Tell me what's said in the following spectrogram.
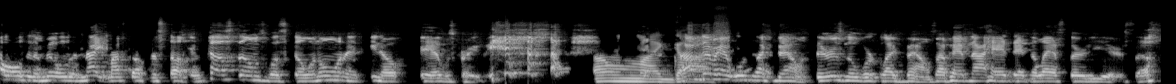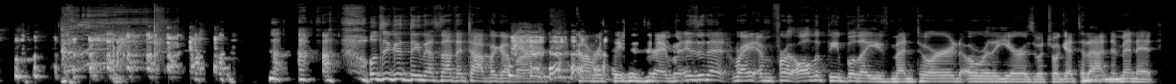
calls in the middle of the night. My stuff was stuck in customs. What's going on? And you know, yeah, it was crazy. Oh my god. I've never had work life balance. There is no work life balance. I've have not had that in the last thirty years. So well, it's a good thing that's not the topic of our conversation today, but isn't it right? And for all the people that you've mentored over the years, which we'll get to that in a mm-hmm. minute,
